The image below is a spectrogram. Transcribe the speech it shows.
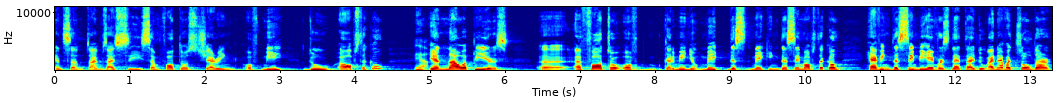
And sometimes I see some photos sharing of me do an obstacle, Yeah. and now appears uh, a photo of Carminho make this, making the same obstacle, having the same behaviors that I do. I never told her,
